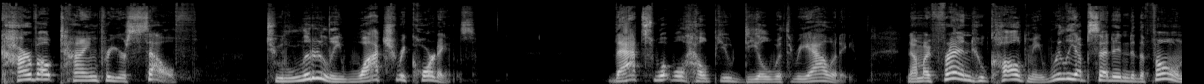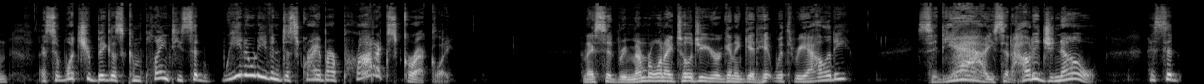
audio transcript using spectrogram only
Carve out time for yourself to literally watch recordings. That's what will help you deal with reality. Now, my friend who called me really upset into the phone, I said, What's your biggest complaint? He said, We don't even describe our products correctly. And I said, Remember when I told you you were going to get hit with reality? He said, Yeah. He said, How did you know? I said,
